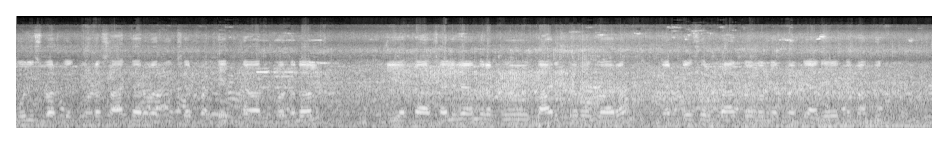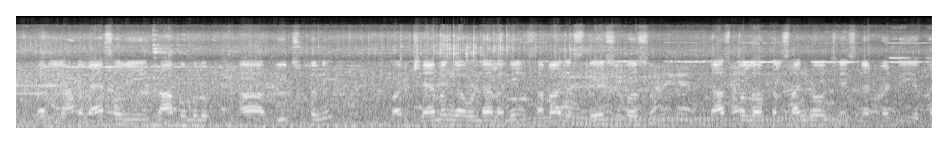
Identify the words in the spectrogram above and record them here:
పోలీస్ వర్గం కూడా సహకారం అందించారు. ప్రత్యేకంగా వందనాలు. ఈ యొక్క చలివేంద్రపు కార్యక్రమం ద్వారా గర్భేశ్వర ప్రాంతంలో ఉన్నటువంటి అనేక మంది మరి యొక్క వేసవి తాపములు తీర్చుకొని వారు క్షేమంగా ఉండాలని సమాజ శ్రేయస్సు కోసం గాస్పల్ లోకల్ సంఘం చేసినటువంటి యొక్క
